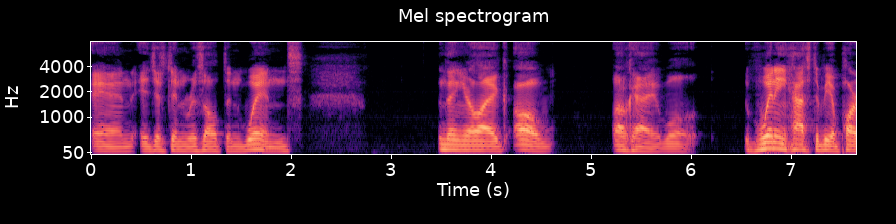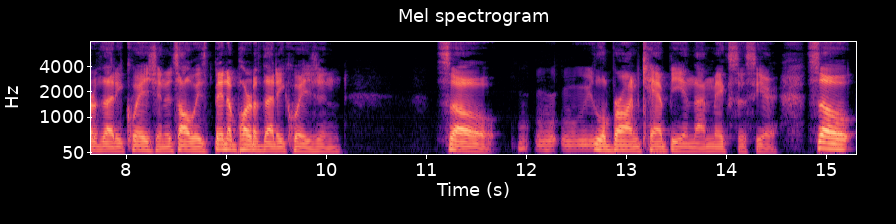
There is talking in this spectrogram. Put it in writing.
and it just didn't result in wins. And then you're like, oh, okay, well, winning has to be a part of that equation. It's always been a part of that equation. So LeBron can't be in that mix this year. So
